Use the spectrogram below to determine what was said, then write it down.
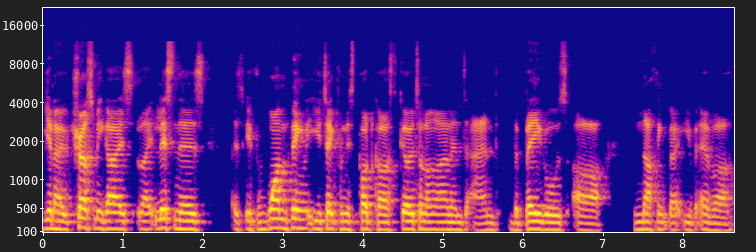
you know, trust me, guys, like listeners. If one thing that you take from this podcast, go to Long Island, and the bagels are nothing that you've ever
